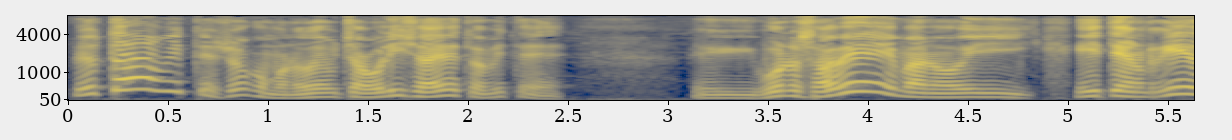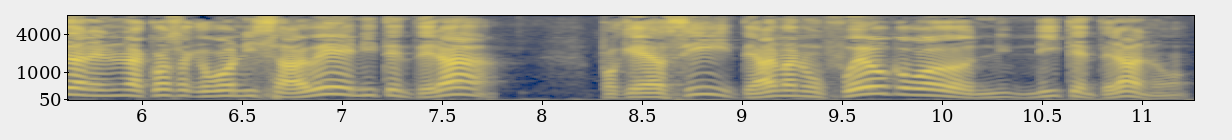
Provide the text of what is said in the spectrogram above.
Pero está, viste, yo como no doy mucha bolilla a esto, viste. Y vos no sabés, mano, y, y te enriedan en una cosa que vos ni sabés, ni te enterás. Porque así, te arman un fuego que vos ni, ni te enterás, ¿no?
